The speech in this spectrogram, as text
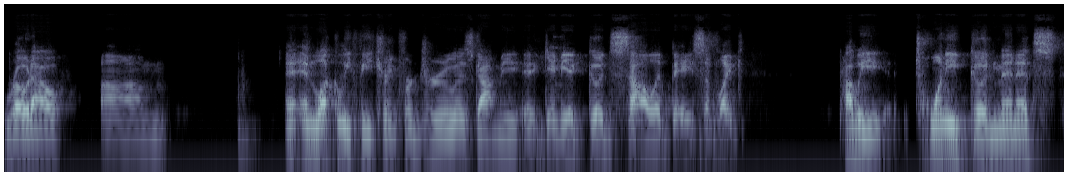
wrote out um and, and luckily featuring for Drew has got me it gave me a good solid base of like probably 20 good minutes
